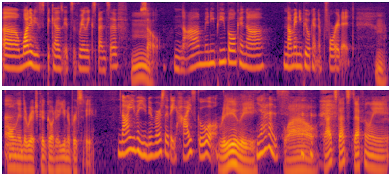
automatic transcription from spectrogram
Uh, one is because it's really expensive, so not many people can, uh, not many people can afford it. Only the rich could go to university. Not even university, high school. Really? Yes. Wow. That's that's definitely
